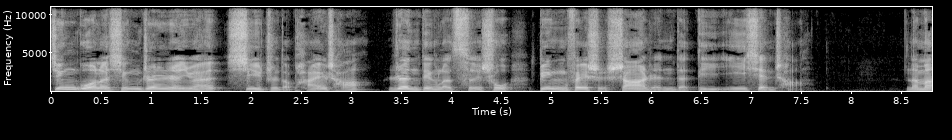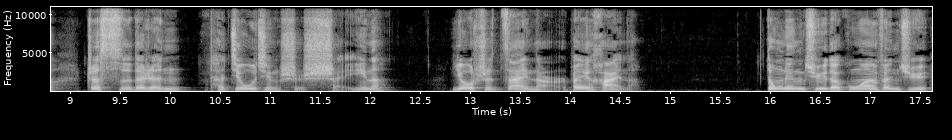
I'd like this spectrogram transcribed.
经过了刑侦人员细致的排查，认定了此处并非是杀人的第一现场。那么，这死的人他究竟是谁呢？又是在哪儿被害呢？东陵区的公安分局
